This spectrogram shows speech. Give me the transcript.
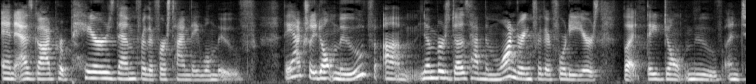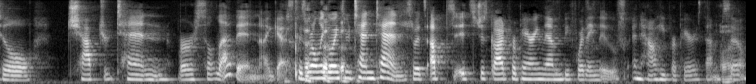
and as God prepares them for the first time, they will move. They actually don't move. Um, Numbers does have them wandering for their 40 years, but they don't move until chapter 10 verse 11 i guess because we're only going through 10 10 so it's up to, it's just god preparing them before they move and how he prepares them so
